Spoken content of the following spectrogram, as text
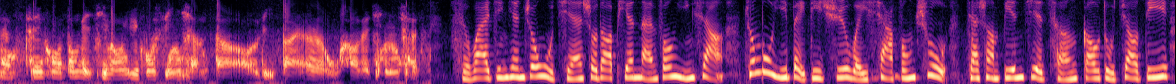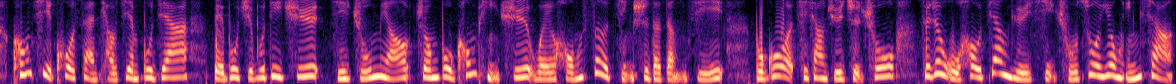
那这一波东北季风预估是影响到礼拜二五号的清晨。此外，今天中午前受到偏南风影响，中部以北地区为下风处，加上边界层高度较低，空气扩散条件不佳，北部局部地区及竹苗中部空品区为红色警示的等级。不过，气象局指出，随着午后降雨洗除作用影响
